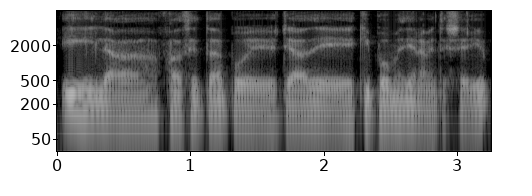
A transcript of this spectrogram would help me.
y la faceta pues ya de equipo medianamente serio.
